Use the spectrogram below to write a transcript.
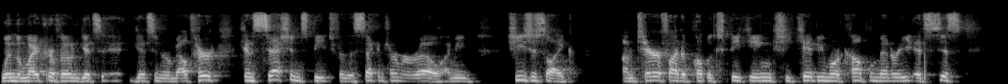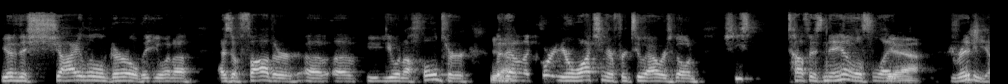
when the microphone gets gets in her mouth. Her concession speech for the second term in a row. I mean, she's just like, I'm terrified of public speaking. She can't be more complimentary. It's just you have this shy little girl that you want to, as a father, uh, uh, you, want to hold her, but then on the court you're watching her for two hours, going, she's tough as nails, like yeah. gritty, she's,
